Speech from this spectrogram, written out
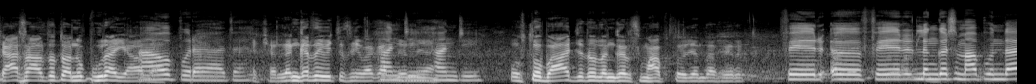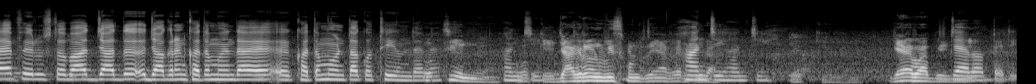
4 ਸਾਲ ਤੋਂ ਤੁਹਾਨੂੰ ਪੂਰਾ ਯਾਦ ਹਾਂ ਹੈ ਉਹ ਪੂਰਾ ਯਾਦ ਹੈ ਅੱਛਾ ਲੰਗਰ ਦੇ ਵਿੱਚ ਸੇਵਾ ਕਰਦੇ ਹਾਂਜੀ ਹੁੰਦੇ ਆ? ਹਾਂਜੀ। ਉਸ ਤੋਂ ਬਾਅਦ ਜਦੋਂ ਲੰਗਰ ਸਮਾਪਤ ਹੋ ਜਾਂਦਾ ਫਿਰ? ਫਿਰ ਫਿਰ ਲੰਗਰ ਸਮਾਪਤ ਹੁੰਦਾ ਹੈ ਫਿਰ ਉਸ ਤੋਂ ਬਾਅਦ ਜਦ ਜਾਗਰਣ ਖਤਮ ਹੁੰਦਾ ਹੈ ਅ, ਖਤਮ ਹੋਣ ਤੱਕ ਉੱਥੇ ਹੀ ਹੁੰਦਾ ਮੈਂ। ਉੱਥੇ ਹੁੰਦੇ ਆ ਹਾਂਜੀ। ਓਕੇ ਜਾਗਰਣ ਵੀ ਸੁਣਦੇ ਆ ਫਿਰ। ਹਾਂਜੀ ਹਾਂਜੀ। ਓਕੇ ਜੈ। ਬਾਬੇ ਜੀ। ਜੈ ਬਾਬੇ ਦੀ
